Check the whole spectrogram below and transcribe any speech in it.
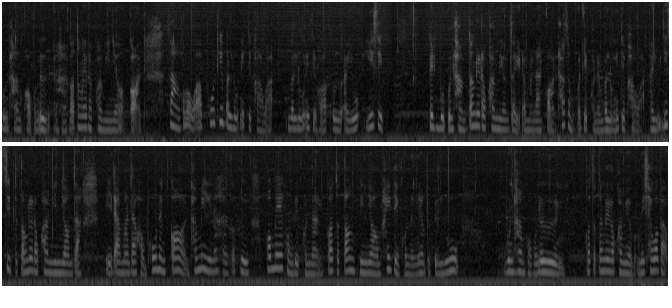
บุญธรรมของคนอื่นนะคะ ก็ต้องได้รับความยินยอมก่อนสามเขาบอกว่าผู้ที่บรรลุนิติภาวะ บรรลุนิติภาวะคืออายุ 20 เป็นบุตรบุญธรรมต้องได้รับความยินยอมจากบิดามารดาก่อน ถ้าสมมติว่าเด็กคนนั้นบรรลุนิติภาวะอายุ 20 จะต้องได้รับความยินยอมจากบิดามารดาของผู้นั้นก่อน ถ้ามีนะคะก็คือพ่อแม่ของเด็กคนนั้นก็จะต้องยินยอมให้เด็กคนนั้นเนี่ยไปเป็นลูกบุญธรรมของคนอื่น ก็จะต้องได้รับความยินยอมแบบไม่ใช่ว่าแบบ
